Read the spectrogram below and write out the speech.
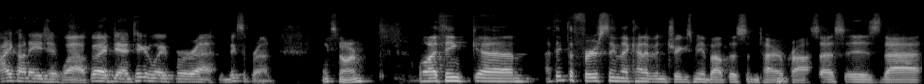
Icon Agent. Wow. Go ahead, Dan. Take it away for uh, the mix up round. Thanks, Norm. Well, I think um, I think the first thing that kind of intrigues me about this entire process is that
